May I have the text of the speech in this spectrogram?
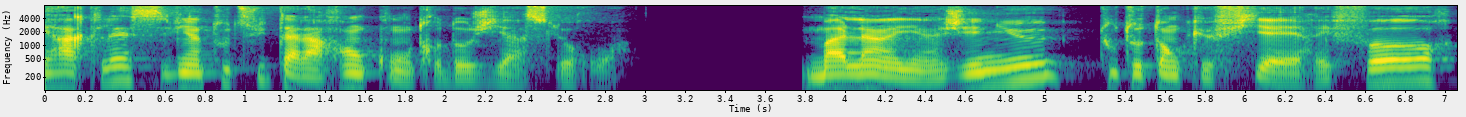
Héraclès vient tout de suite à la rencontre d'Augias le roi. Malin et ingénieux, tout autant que fier et fort,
